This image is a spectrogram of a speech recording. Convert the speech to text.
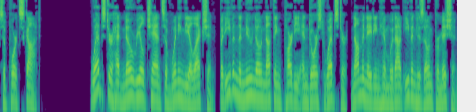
support Scott. Webster had no real chance of winning the election, but even the new Know Nothing Party endorsed Webster, nominating him without even his own permission.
